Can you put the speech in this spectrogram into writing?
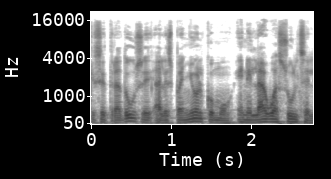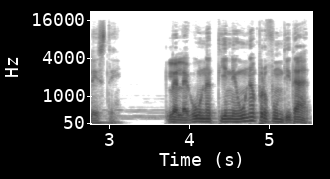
que se traduce al español como en el agua azul celeste. La laguna tiene una profundidad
